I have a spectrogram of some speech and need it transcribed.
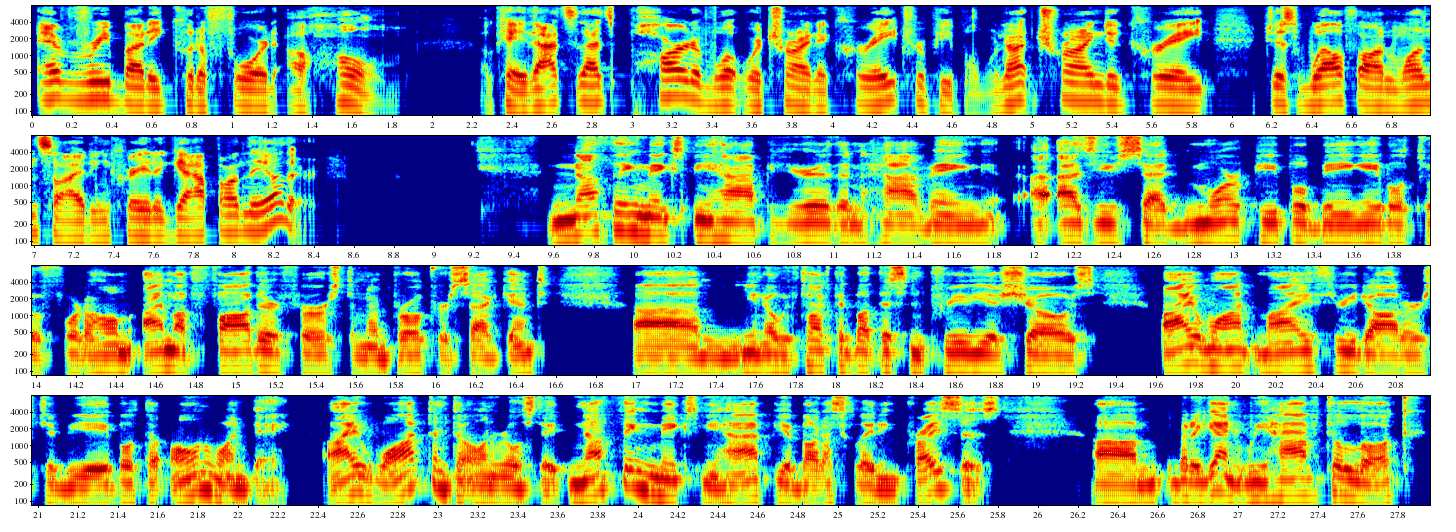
everybody could afford a home Okay, that's that's part of what we're trying to create for people. We're not trying to create just wealth on one side and create a gap on the other. Nothing makes me happier than having, as you said, more people being able to afford a home. I'm a father first and a broker second. Um, you know, we've talked about this in previous shows. I want my three daughters to be able to own one day. I want them to own real estate. Nothing makes me happy about escalating prices. Um, but again, we have to look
